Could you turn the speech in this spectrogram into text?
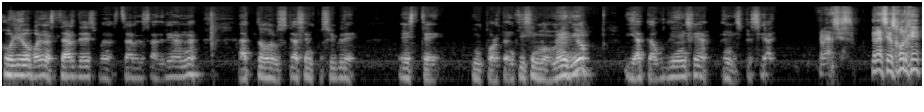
Julio, buenas tardes, buenas tardes Adriana, a todos los que hacen posible este importantísimo medio y a tu audiencia en especial. Gracias. Gracias, Jorge.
